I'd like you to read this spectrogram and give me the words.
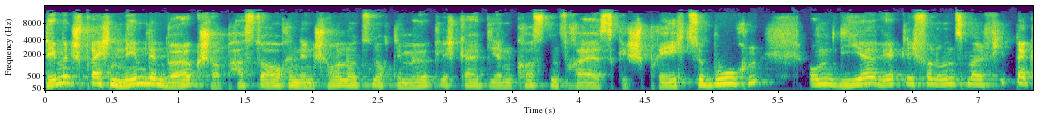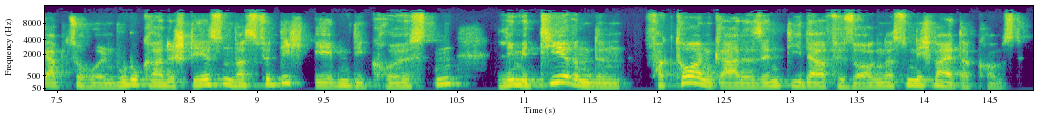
dementsprechend neben dem Workshop hast du auch in den Shownotes noch die Möglichkeit, dir ein kostenfreies Gespräch zu buchen, um dir wirklich von uns mal Feedback abzuholen, wo du gerade stehst und was für dich eben die größten limitierenden Faktoren gerade sind, die dafür sorgen, dass du nicht weiterkommst.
